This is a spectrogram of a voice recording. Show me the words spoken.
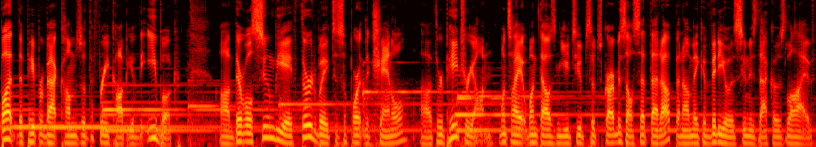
but the paperback comes with a free copy of the ebook. Uh, there will soon be a third way to support the channel uh, through Patreon. Once I hit 1,000 YouTube subscribers, I'll set that up and I'll make a video as soon as that goes live.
